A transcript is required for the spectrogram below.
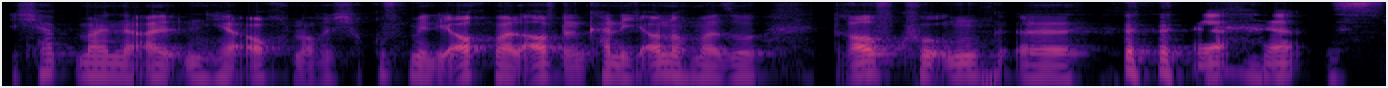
Ich habe meine alten hier auch noch. Ich rufe mir die auch mal auf, dann kann ich auch noch mal so drauf gucken. Äh, ja, ja. Das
